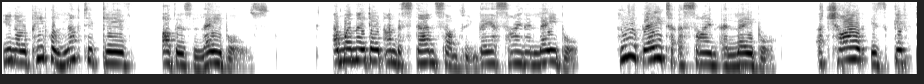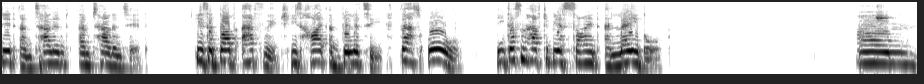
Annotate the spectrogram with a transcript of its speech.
you know people love to give others labels, and when they don't understand something, they assign a label. Who are they to assign a label? A child is gifted and talent and talented. He's above average. He's high ability. That's all. He doesn't have to be assigned a label. Um,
